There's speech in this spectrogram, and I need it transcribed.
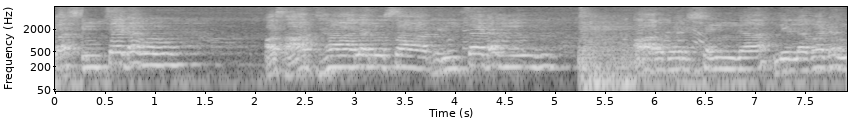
కష్టించడం అసాధ్యాలను సాధించడం ఆదర్శంగా నిలవడం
